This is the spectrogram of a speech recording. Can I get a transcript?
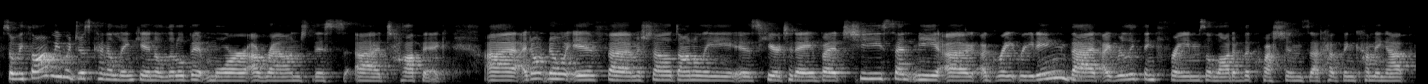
So we thought we would just kind of link in a little bit more around this uh, topic. Uh, I don't know if uh, Michelle Donnelly is here today, but she sent me a, a, great reading that I really think frames a lot of the questions that have been coming up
